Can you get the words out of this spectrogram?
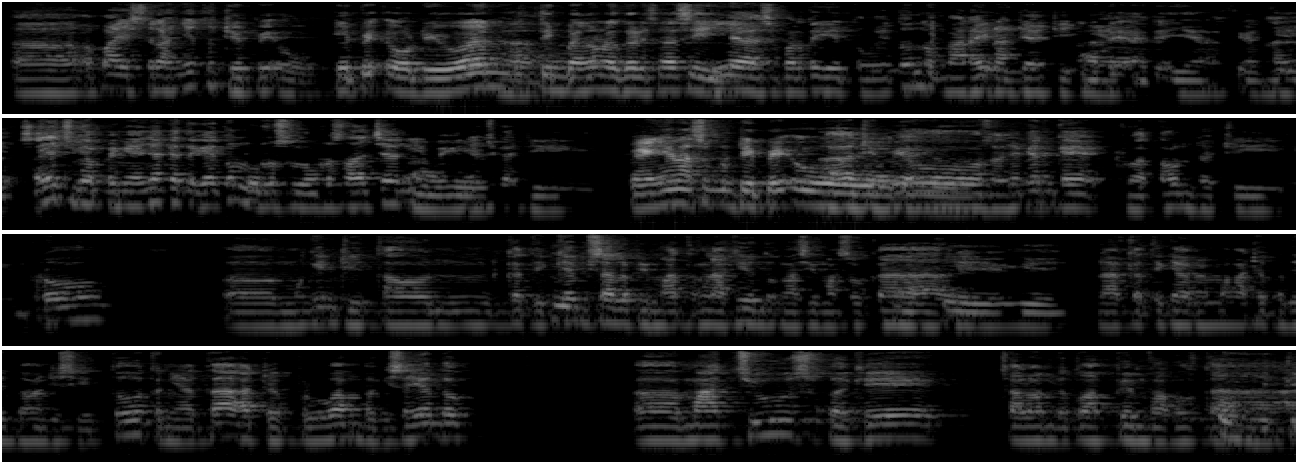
Eh, apa istilahnya itu DPO DPO Dewan Nah. Pertimbangan Organisasi. iya seperti itu itu untuk marahin adik-adiknya Ada ada ya. Oke oke. Nah, saya juga pengennya ketika itu lurus-lurus aja nih Oh, pengennya juga di Pengennya langsung ke DPO. ah, DPO soalnya kan kayak dua tahun udah di impro eh, mungkin di tahun ketiga bisa lebih matang lagi untuk ngasih masukan Oke oke. Nah, ketika memang ada pertimbangan di situ, ternyata ada peluang bagi saya untuk eh, maju sebagai calon ketua BEM fakultas. Oh, gitu.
